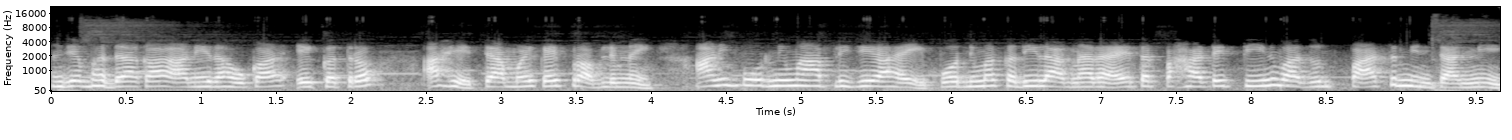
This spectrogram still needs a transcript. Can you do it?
म्हणजे भद्रा काळ आणि राहू काळ एकत्र आहे त्यामुळे काही प्रॉब्लेम नाही. आणि पौर्णिमा आपली जी आहे पौर्णिमा कधी लागणार आहे? तर पहाटे तीन वाजून पाच मिनिटांनी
